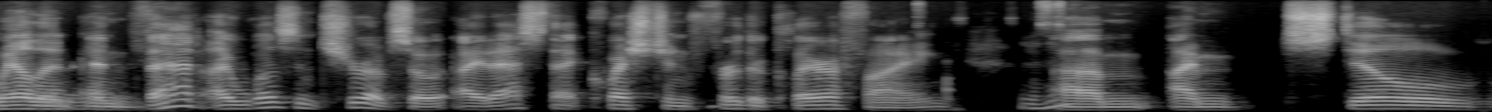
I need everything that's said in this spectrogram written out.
Well, and, and that I wasn't sure of. So I'd asked that question further clarifying. Mhm. Um, I'm still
